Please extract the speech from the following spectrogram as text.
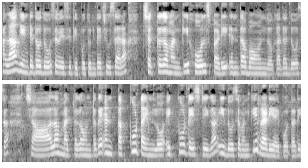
అలా దోశ వేసి తిప్పుతుంటే చూసారా? చక్కగా మనకి హోల్స్ పడి ఎంత బాగుందో కదా దోశ. చాలా మెత్తగా ఉంటుంది. అండ్ తక్కువ టైంలో ఎక్కువ టేస్టీగా ఈ దోశ మనకి రెడీ అయిపోతుంది.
